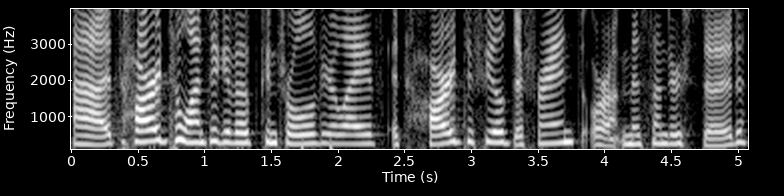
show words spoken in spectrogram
Uh, it's hard to want to give up control of your life. It's hard to feel different or misunderstood.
